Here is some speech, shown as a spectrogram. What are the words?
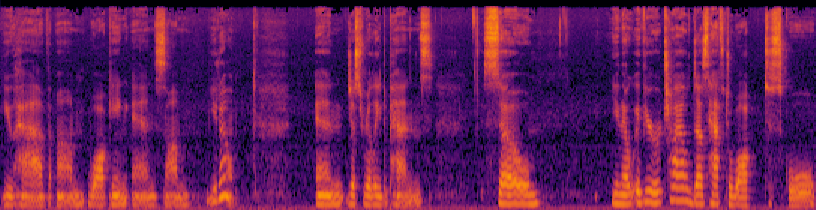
you have um, walking and some you don't, and just really depends. So you know, if your child does have to walk to school,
